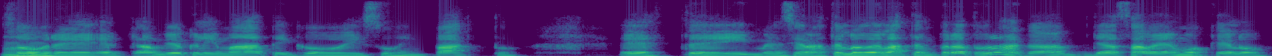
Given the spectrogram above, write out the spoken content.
sobre el cambio climático y sus impactos. Este, y mencionaste lo de las temperaturas acá, ya sabemos que los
